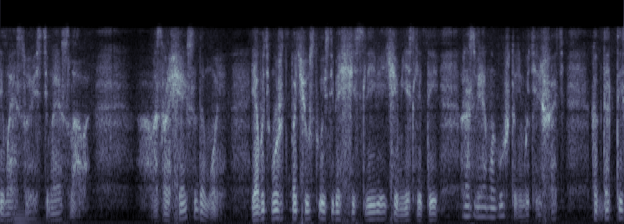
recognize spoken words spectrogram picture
Ты моя совесть и моя слава. Возвращайся домой. Я, быть может, почувствую себя счастливее, чем если ты... Разве я могу что-нибудь решать, когда ты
